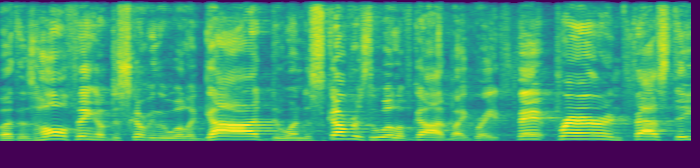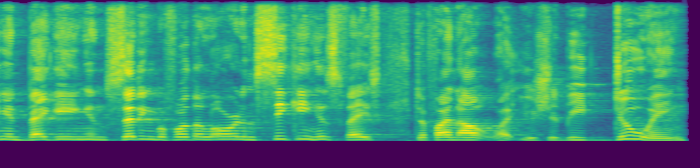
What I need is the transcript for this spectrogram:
But this whole thing of discovering the will of God, the one discovers the will of God by great fa- prayer and fasting and begging and sitting before the Lord and seeking His face to find out what you should be doing.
